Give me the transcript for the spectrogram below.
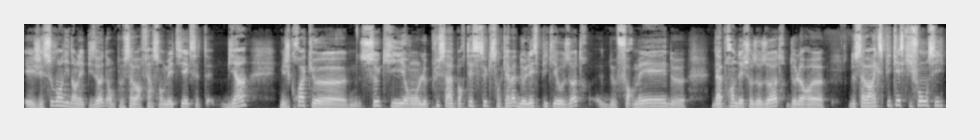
et j'ai souvent dit dans l'épisode, on peut savoir faire son métier, que c'est bien, mais je crois que ceux qui ont le plus à apporter, c'est ceux qui sont capables de l'expliquer aux autres, de former, de d'apprendre des choses aux autres, de leur, euh, de savoir expliquer ce qu'ils font aussi.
